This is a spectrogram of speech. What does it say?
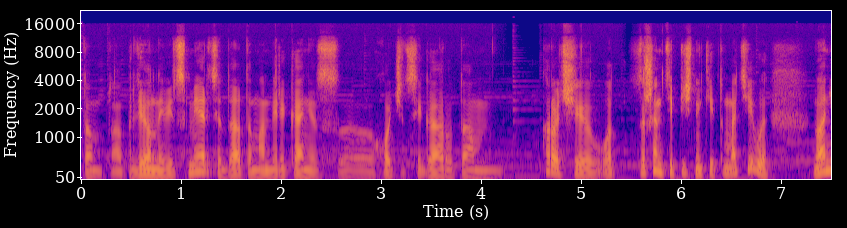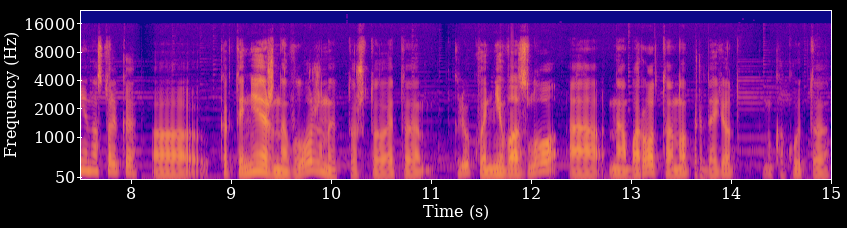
там определенный вид смерти, да, там американец э, хочет сигару, там, короче, вот совершенно типичные какие-то мотивы, но они настолько э, как-то нежно вложены, то, что это клюква не во зло, а наоборот, оно придает ну, какую-то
